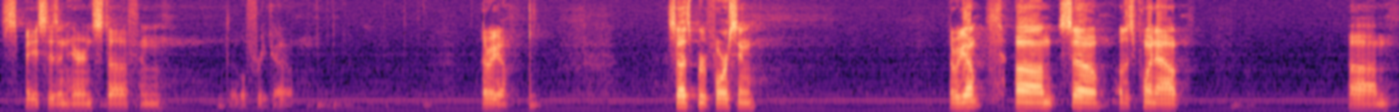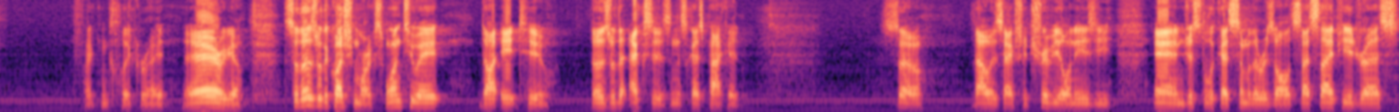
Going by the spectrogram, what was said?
spaces in here and stuff, and it'll freak out. There we go. So that's brute forcing. There we go. Um, so I'll just point out, um, if I can click right, there we go. So those were the question marks, 128.82. Those are the X's in this guy's packet. So that was actually trivial and easy. And just to look at some of the results, that's the IP address.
